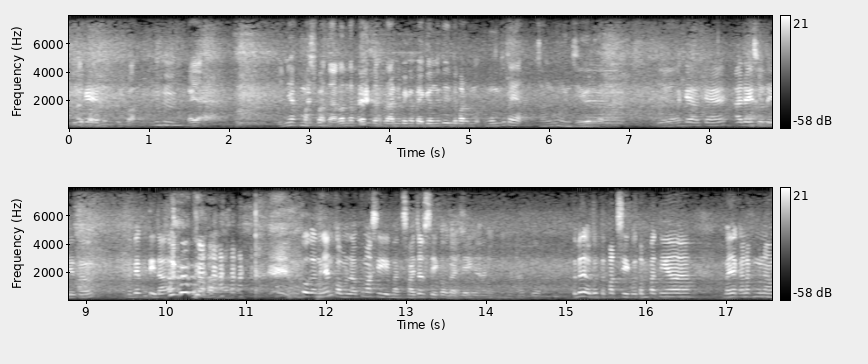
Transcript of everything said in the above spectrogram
di oke. depan umum sumpah. Mhm. kayak ini aku masih pacaran tapi udah berani pegang-pegang itu di depan umum tuh kayak canggung anjir. Ya Oke oke, ada yang seperti itu. Tapi aku tidak. kok gandengan kalau menurut aku masih batas wajar sih kalau Iya gandengan. Aku. Tapi untuk tempat sih, kalau tempatnya. Banyak anak muda-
